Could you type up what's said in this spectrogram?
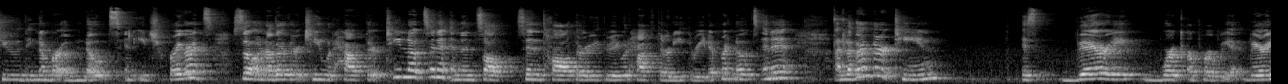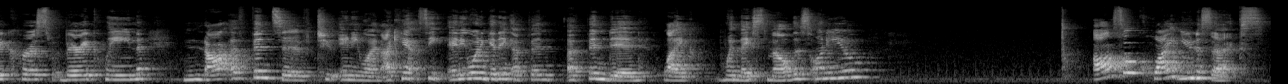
to the number of notes in each fragrance. So another 13 would have 13 notes in it and then Santal 33 would have 33 different notes in it. Another 13 is very work appropriate, very crisp, very clean, not offensive to anyone. I can't see anyone getting offend offended like when they smell this on you also quite unisex.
